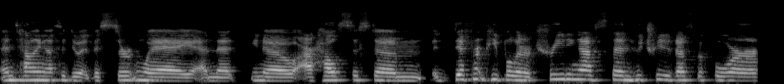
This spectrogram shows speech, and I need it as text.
and telling us to do it this certain way and that you know our health system different people are treating us than who treated us before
